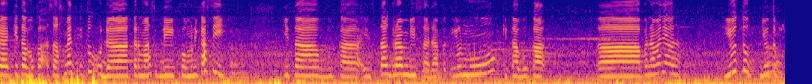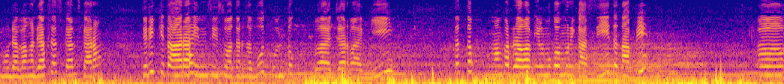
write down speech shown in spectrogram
Kayak kita buka sosmed itu udah termasuk di komunikasi. kita buka Instagram bisa dapat ilmu kita buka eh, apa namanya YouTube YouTube mudah banget diakses kan sekarang jadi kita arahin siswa tersebut untuk belajar lagi tetap memperdalam ilmu komunikasi tetapi eh,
